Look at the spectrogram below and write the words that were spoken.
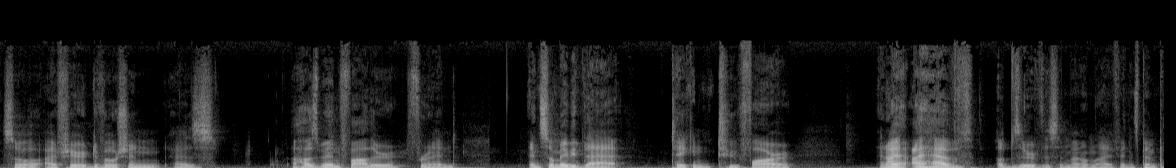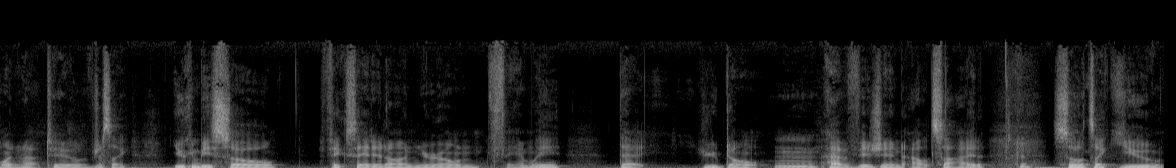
So I've shared devotion as a husband, father, friend. And so maybe that taken too far. And I, I have observed this in my own life, and it's been pointed out too of just like you can be so fixated on your own family that you don't Mm, have vision outside. So it's like you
